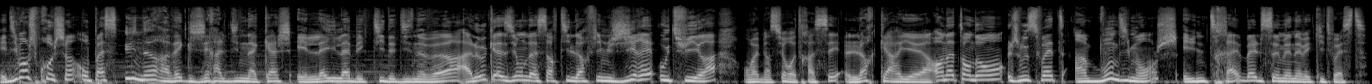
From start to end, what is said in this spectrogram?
Et dimanche prochain, on passe une heure avec Géraldine Nakache et Leila Bekti dès 19h à l'occasion de la sortie de leur film J'irai où tu iras. On va bien sûr retracer leur carrière. En attendant, je vous souhaite un bon dimanche et une très belle semaine avec It West.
